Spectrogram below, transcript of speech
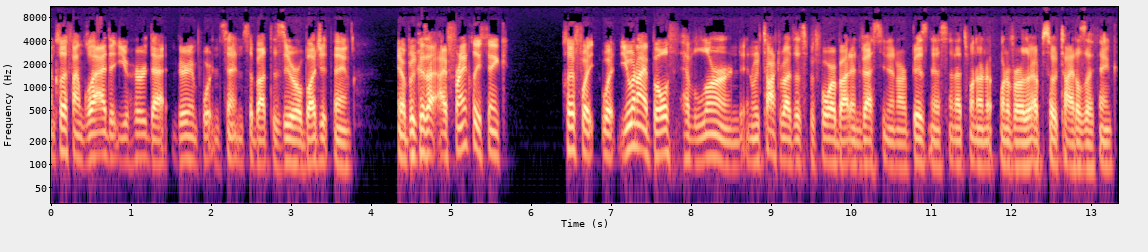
and Cliff, I'm glad that you heard that very important sentence about the zero budget thing. You know, because I, I frankly think, Cliff, what what you and I both have learned, and we've talked about this before about investing in our business, and that's one of one of our other episode titles, I think,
